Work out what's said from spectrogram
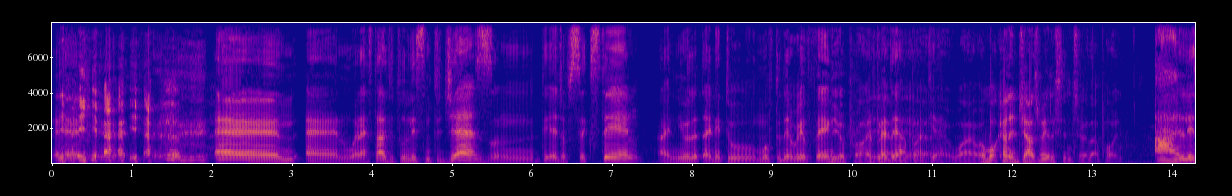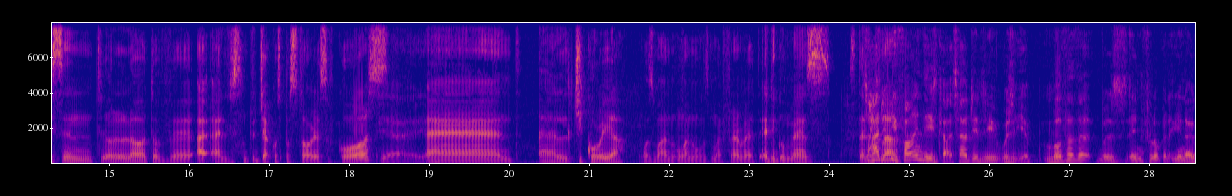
yeah, yeah, yeah. and and when I started to listen to jazz on the age of 16, I knew that I need to move to the real thing The upright. and play yeah, the upright. Yeah. Wow. And what kind of jazz were you listening to at that point? I listened to a lot of. Uh, I, I listened to Jaco Pastorius, of course. Yeah, yeah, yeah. And El Chick Corea was one. One was my favorite. Eddie Gomez. So how did you find these guys? How did you? Was it your mother that was influencing? You know,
